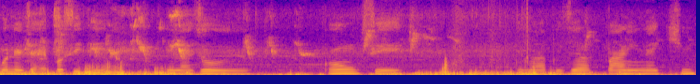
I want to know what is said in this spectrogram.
બને જાય પછી કે. એના જો ઘઉં છે, એમાં આપણે જરાક પાણી નાખ્યું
